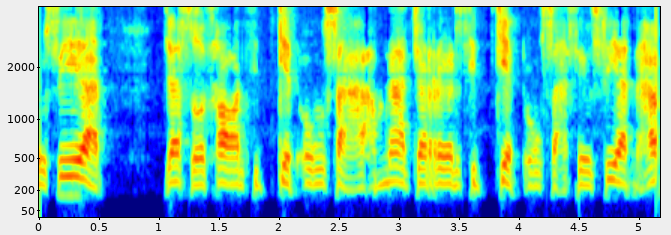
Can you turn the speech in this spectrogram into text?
ลเซียสยโสธร 17 องศาอำนาจเจริญ 17 องศาเซลเซียสนะครับ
